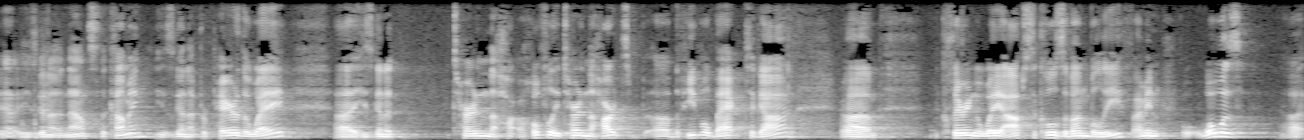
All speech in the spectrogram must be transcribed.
Yeah, he's going to announce the coming. He's going to prepare the way. Uh, he's going to turn the hopefully turn the hearts of the people back to God, um, clearing away obstacles of unbelief. I mean, what was uh,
